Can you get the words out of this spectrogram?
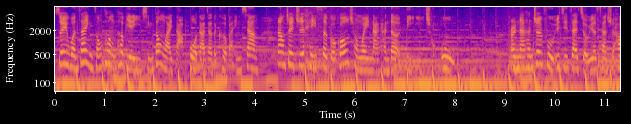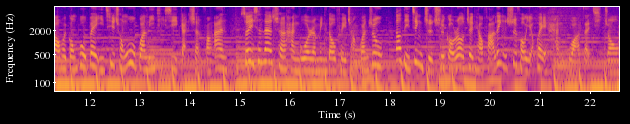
所以文在寅总统特别以行动来打破大家的刻板印象，让这只黑色狗狗成为南韩的第一宠物。而南韩政府预计在九月三十号会公布被遗弃宠物管理体系改善方案，所以现在全韩国人民都非常关注，到底禁止吃狗肉这条法令是否也会含瓜在其中。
